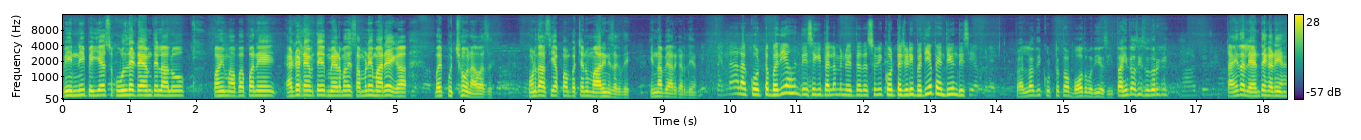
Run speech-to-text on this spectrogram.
ਵੀ ਇੰਨੀ ਪਈ ਆ ਸਕੂਲ ਦੇ ਟਾਈਮ ਤੇ ਲਾ ਲਓ ਭਾਵੇਂ ਮਾਪੇ ਨੇ ਐਟ ਅ ਟਾਈਮ ਤੇ ਮੈਡਮਾਂ ਦੇ ਸਾਹਮਣੇ ਮਾਰਿਆ ਹੈਗਾ ਬਈ ਪੁੱਛੋ ਨਾ ਬਸ। ਹੁਣ ਤਾਂ ਅਸੀਂ ਆਪਾਂ ਬੱਚਿਆਂ ਨੂੰ ਮਾਰ ਹੀ ਨਹੀਂ ਸਕਦੇ ਇੰਨਾ ਪਿਆਰ ਕਰਦੇ ਆ। ਪਹਿਲਾਂ ਵਾਲਾ ਕੁੱਟ ਵਧੀਆ ਹੁੰਦੀ ਸੀਗੀ ਪਹਿਲਾਂ ਮੈਨੂੰ ਇਦਾਂ ਦੱਸੋ ਵੀ ਕੁੱਟ ਜਿਹੜੀ ਵਧੀਆ ਪੈਂਦੀ ਹੁੰਦੀ ਸੀ ਆਪਣੇ। ਪਹਿਲਾਂ ਦੀ ਕੁੱਟ ਤਾਂ ਬਹੁਤ ਵਧੀਆ ਸੀ ਤਾਂ ਹੀ ਤਾਂ ਅਸੀਂ ਸੁਧਰ ਗਏ। ਤਾਂ ਹੀ ਤਾਂ ਲੈਣ ਤੇ ਖੜੇ ਆ।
